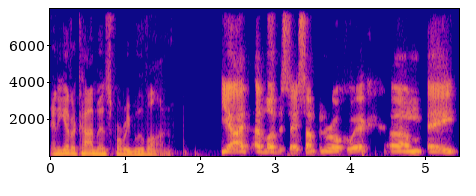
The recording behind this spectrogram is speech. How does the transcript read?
Any other comments before we move on? Yeah, I'd, I'd love to say something real quick. Um, a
